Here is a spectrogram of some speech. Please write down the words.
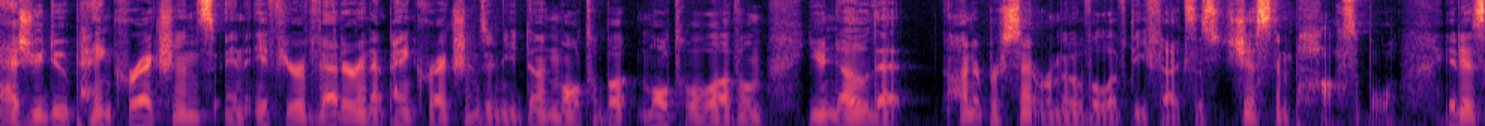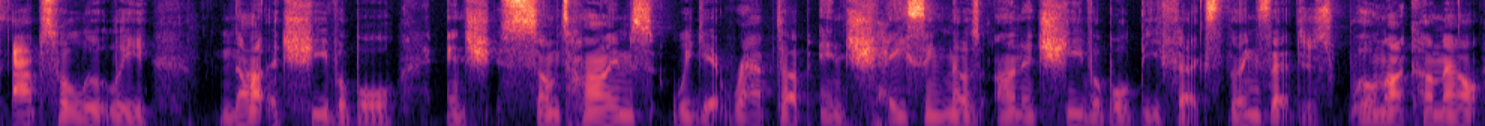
as you do paint corrections, and if you're a veteran at paint corrections and you've done multiple multiple of them, you know that 100% removal of defects is just impossible. It is absolutely not achievable and sh- sometimes we get wrapped up in chasing those unachievable defects, things that just will not come out,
